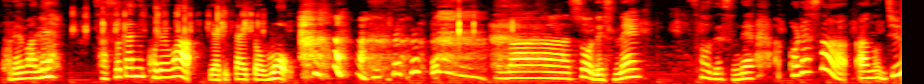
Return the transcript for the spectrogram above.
これはね、さすがにこれはやりたいと思う。まあ、そうですね。そうですね。これさ、あの、10月ぐ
